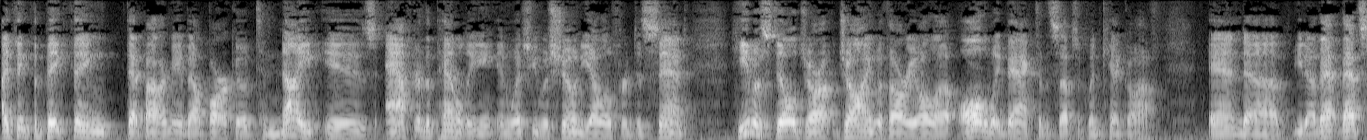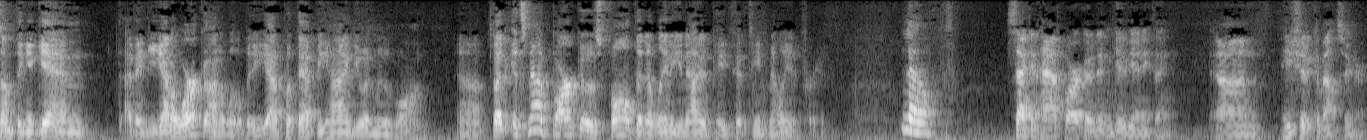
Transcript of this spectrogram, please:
I think the big thing that bothered me about Barco tonight is after the penalty in which he was shown yellow for dissent, he was still jaw- jawing with Arriola all the way back to the subsequent kickoff. And, uh, you know, that that's something, again, I think you got to work on a little bit. You got to put that behind you and move on. Uh, but it's not Barco's fault that Atlanta United paid 15 million for him. No. Second half, Barco didn't give you anything. Um, he should have come out sooner.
